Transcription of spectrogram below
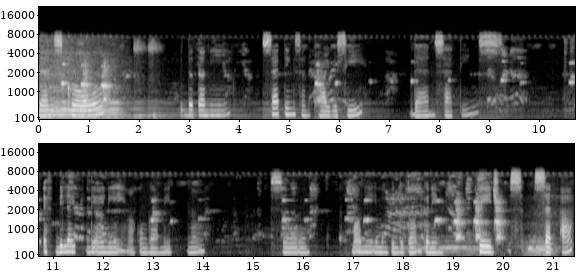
Then scroll. Pindutan ni settings and privacy. Then settings. FB Lite di ay ni akong gamit no. So mao ni imong pinduton kaning page setup.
